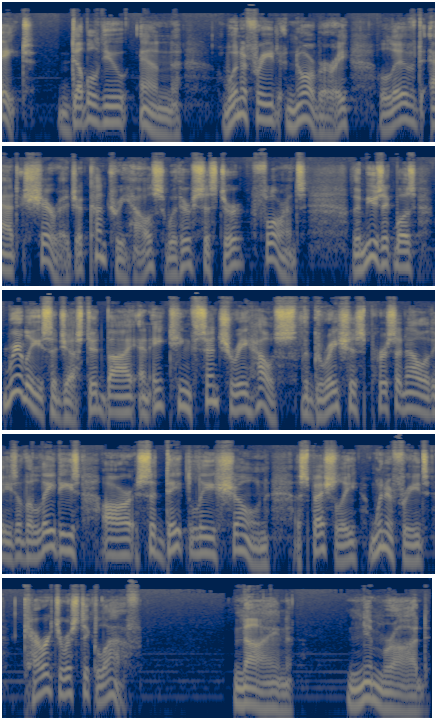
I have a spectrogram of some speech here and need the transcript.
8. W.N. Winifred Norbury lived at Sherridge, a country house, with her sister Florence. The music was really suggested by an 18th century house. The gracious personalities of the ladies are sedately shown, especially Winifred's characteristic laugh. 9. Nimrod.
